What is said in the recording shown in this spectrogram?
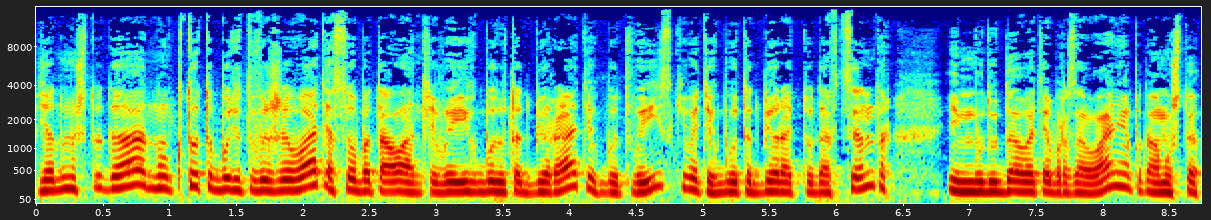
Я думаю, что да, ну кто-то будет выживать, особо талантливые, их будут отбирать, их будут выискивать, их будут отбирать туда в центр, им будут давать образование, потому что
